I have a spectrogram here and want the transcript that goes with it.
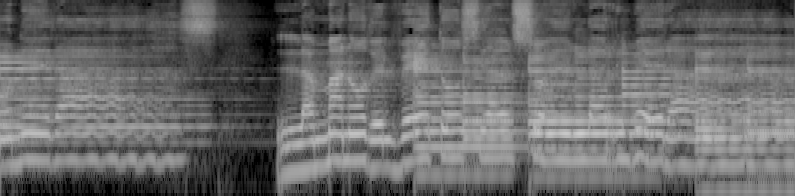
monedas, la mano del veto se alzó en la ribera.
